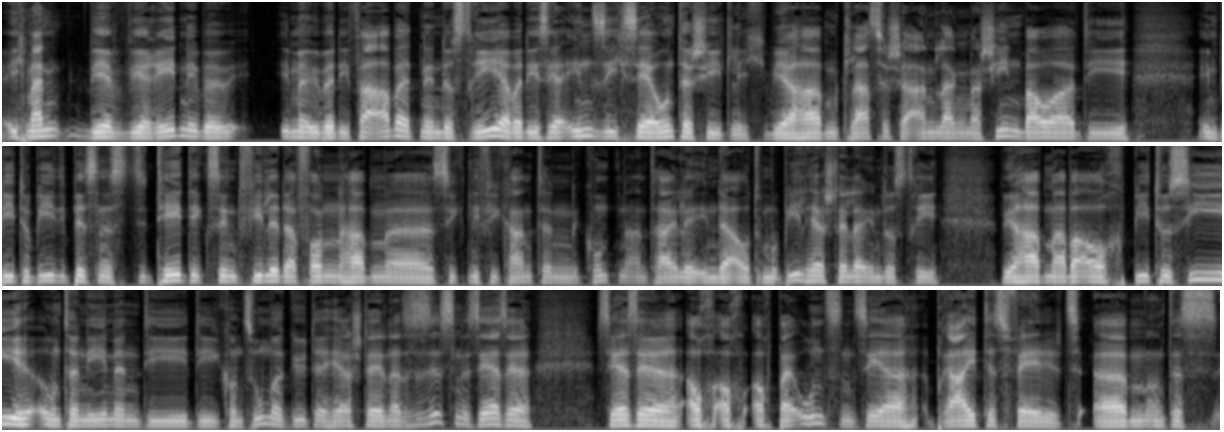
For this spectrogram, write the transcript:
Ich meine, wir, wir reden über immer über die verarbeitende Industrie, aber die ist ja in sich sehr unterschiedlich. Wir haben klassische Anlagenmaschinenbauer, die im B2B-Business tätig sind. Viele davon haben äh, signifikanten Kundenanteile in der Automobilherstellerindustrie. Wir haben aber auch B2C-Unternehmen, die die Konsumergüter herstellen. Also es ist eine sehr, sehr, sehr, sehr, auch, auch, auch bei uns ein sehr breites Feld. Ähm, und das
